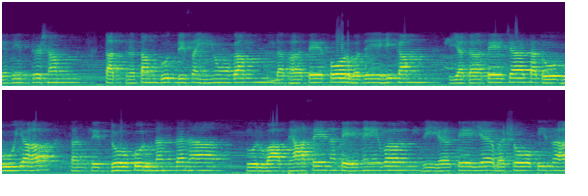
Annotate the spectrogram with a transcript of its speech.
यदीदृशं तत्र तं बुद्धिसंयोगं लभते पूर्वदेहिकं यत ते च ततो भूयः संसिद्धो कुरुनन्दन पूर्वाभ्यासेन तेनेव ह्रियते यवशोऽपि सः।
